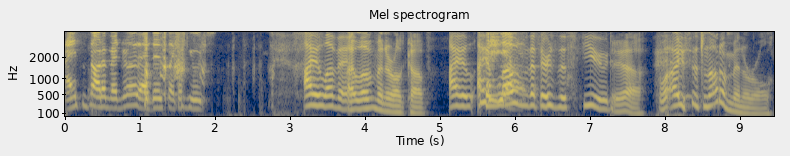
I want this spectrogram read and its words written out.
"Ice is not a mineral," and it's like a huge. I love it. I love Mineral Cup. I I Yeah. love that there's this feud. Yeah. Well, ice is not a mineral.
